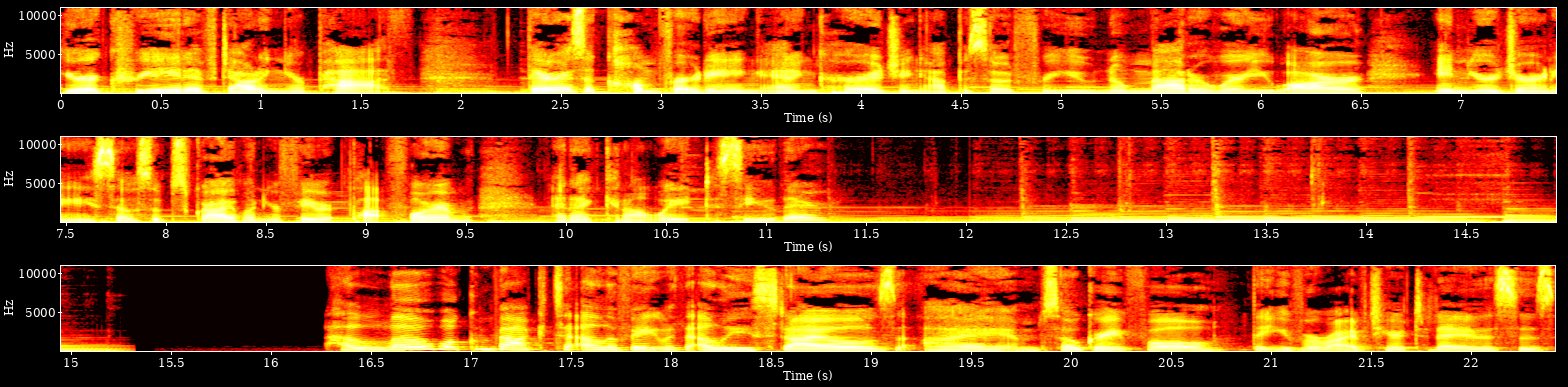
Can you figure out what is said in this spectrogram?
you're a creative doubting your path, there is a comforting and encouraging episode for you no matter where you are in your journey. So, subscribe on your favorite platform, and I cannot wait to see you there. Hello, welcome back to Elevate with Ellie Styles. I am so grateful that you've arrived here today. This is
